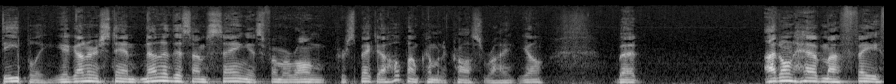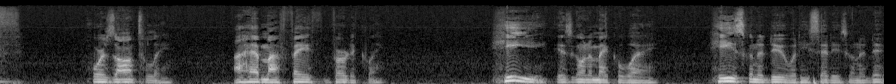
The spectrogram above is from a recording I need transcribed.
deeply. You got to understand, none of this I'm saying is from a wrong perspective. I hope I'm coming across right, yo. But I don't have my faith horizontally. I have my faith vertically. He is going to make a way. He's going to do what he said he's going to do.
